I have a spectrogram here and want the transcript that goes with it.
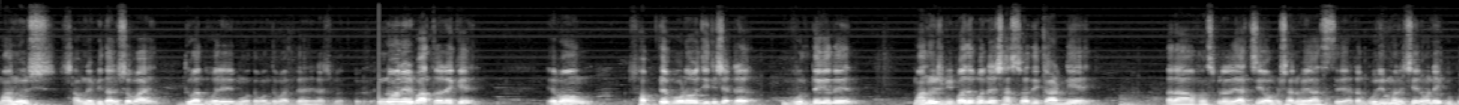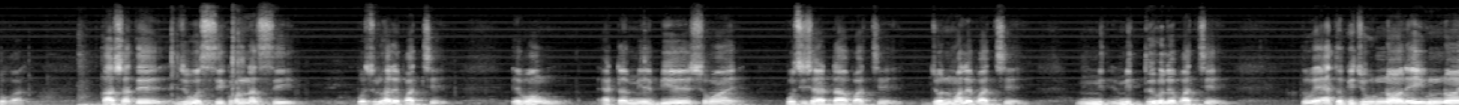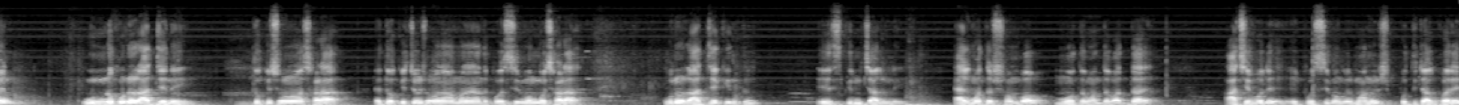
মানুষ সামনে বিধানসভায় দুয়াত ভরে মমতা বন্দ্যোপাধ্যায়ের আশীর্বাদ করবে। উন্নয়নের বার্তা রেখে এবং সবথেকে বড় জিনিস একটা বলতে গেলে, মানুষ বিপদে পড়লে স্বাস্থ্যসাথী কার্ড নিয়ে তারা হসপিটালে যাচ্ছে অপারেশন হয়ে আসছে। একটা গরিব মানুষের অনেক উপকার। তার সাথে যুবশ্রী, কন্যাশ্রী প্রচুর হারে পাচ্ছে এবং একটা মেয়ে বিয়ের সময় পঁচিশ হাজার টাকা পাচ্ছে, জন্মালে পাচ্ছে মৃত্যু হলে পাচ্ছে। তো এত কিছু উন্নয়ন, এই উন্নয়ন অন্য কোনো রাজ্যে নেই। দক্ষিণ চব্বিশ ছাড়া দক্ষিণ চব্বিশ পরগনা মানে আমাদের পশ্চিমবঙ্গ ছাড়া কোনো রাজ্যে কিন্তু এই স্কিম চালু নেই। একমাত্র সম্ভব মমতা বন্দ্যোপাধ্যায় আছে বলে এই পশ্চিমবঙ্গের মানুষ প্রতিটা ঘরে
